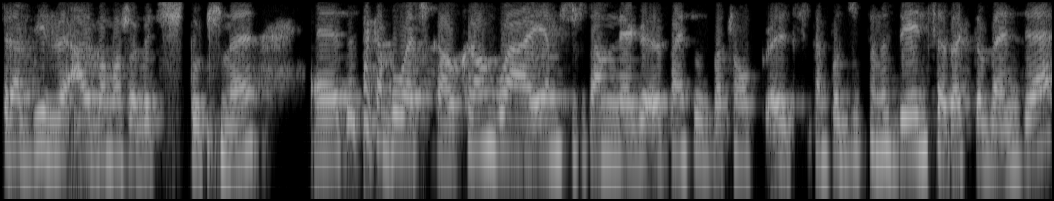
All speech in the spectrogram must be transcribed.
prawdziwy albo może być sztuczny. E, to jest taka bułeczka okrągła. Ja myślę, że tam jak Państwo zobaczą, czy tam podrzucone zdjęcia, tak to będzie.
